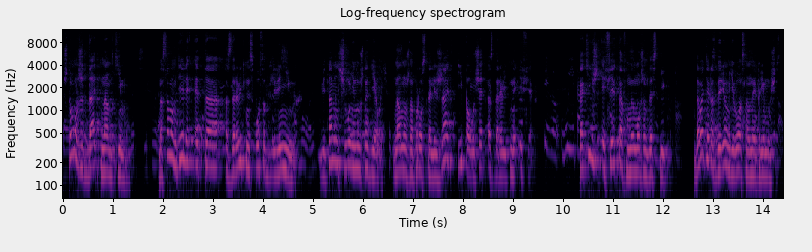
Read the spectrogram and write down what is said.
Что может дать нам Тим? На самом деле это оздоровительный способ для ленивых. Ведь нам ничего не нужно делать. Нам нужно просто лежать и получать оздоровительный эффект. Каких же эффектов мы можем достигнуть? Давайте разберем его основные преимущества.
